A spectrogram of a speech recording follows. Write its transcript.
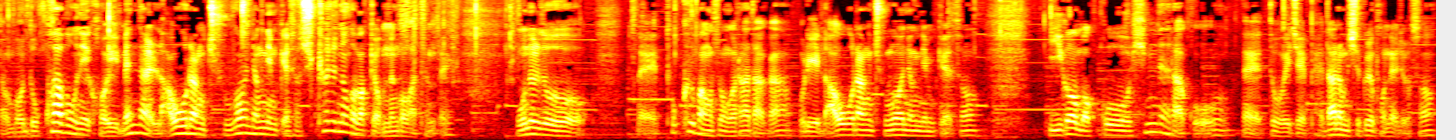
어, 뭐 녹화본이 거의 맨날 라오랑 주원 형님께서 시켜주는 것밖에 없는 것 같은데 오늘도 네, 토크 방송을 하다가 우리 라오랑 주원 형님께서 이거 먹고 힘내라고 네, 또 이제 배달 음식을 보내줘서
